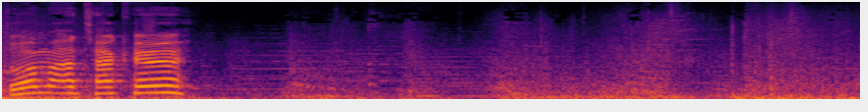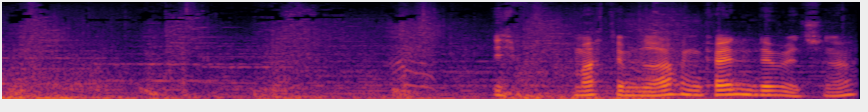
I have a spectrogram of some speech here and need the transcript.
Sturmattacke. Ich mach dem Drachen keinen Damage, ne?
